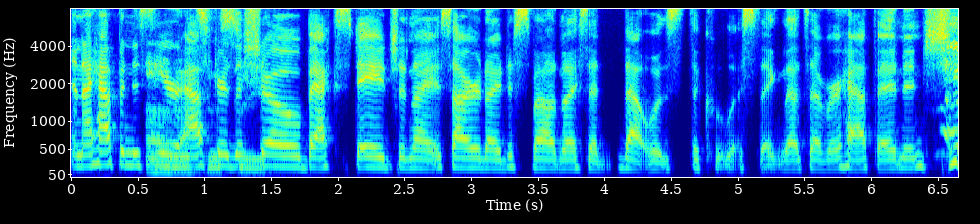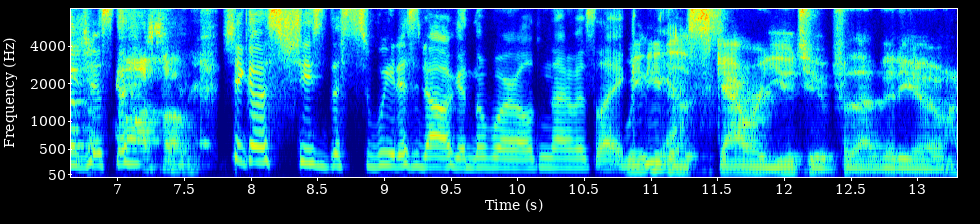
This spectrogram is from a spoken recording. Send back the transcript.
And I happened to see Oh, her that's so after the show backstage, and I saw her and I just smiled and I said, That was the coolest thing that's ever happened. And she That's just goes, awesome. she goes, She's the sweetest dog in the world. And I was like, We need "Yeah." to scour YouTube for that video.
